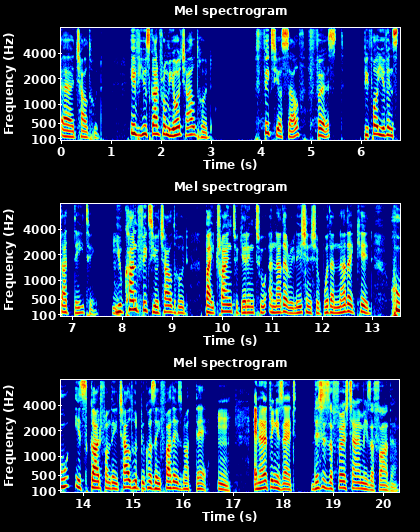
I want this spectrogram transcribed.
uh, childhood. If you scarred from your childhood fix yourself first before you even start dating you can't fix your childhood by trying to get into another relationship with another kid who is scarred from their childhood because their father is not there Mm. Another thing is that this is the first time he's a father,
